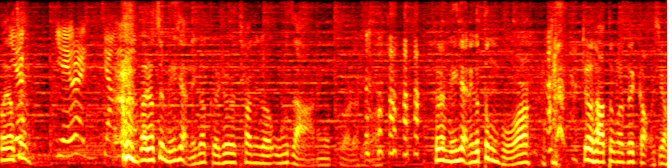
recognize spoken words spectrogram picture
高桥最也也有点僵 硬。高桥最明显的一个歌就是跳那个乌扎那个歌的时候，特别明显那个动脖，这是他动的最搞笑。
